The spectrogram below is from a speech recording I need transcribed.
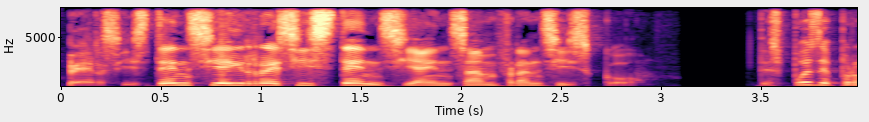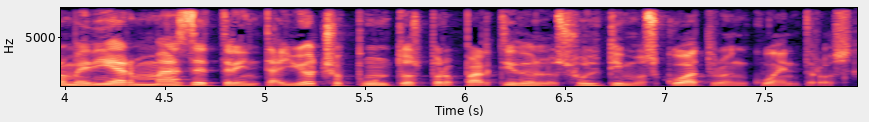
Persistencia y resistencia en San Francisco. Después de promediar más de 38 puntos por partido en los últimos cuatro encuentros,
